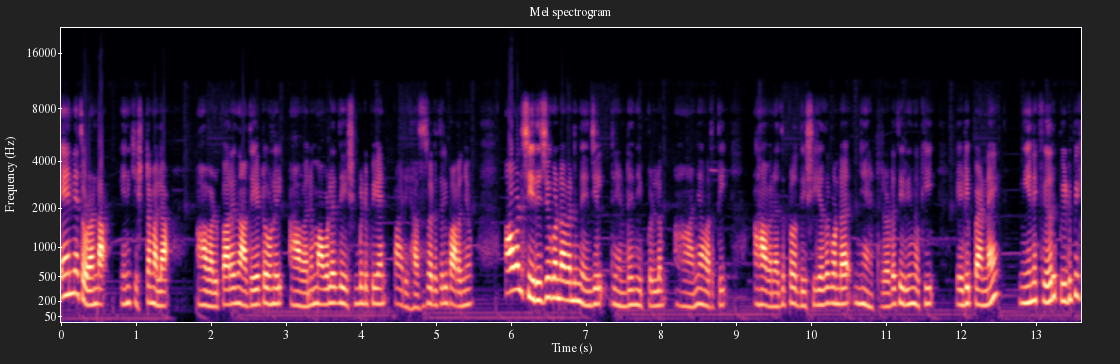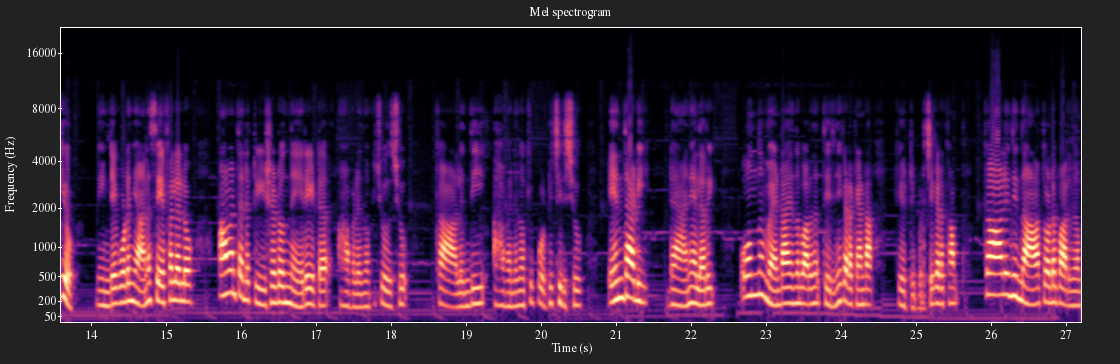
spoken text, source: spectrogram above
എന്നെ തൊടണ്ട എനിക്കിഷ്ടമല്ല അവൾ പറയുന്ന അതേ ടോണിൽ അവനും അവളെ ദേഷ്യം പിടിപ്പിക്കാൻ പരിഹാസ സ്വരത്തിൽ പറഞ്ഞു. അവൾ ചിരിച്ചുകൊണ്ട് അവന്റെ നെഞ്ചിൽ രണ്ട് നിപ്പിളിലും ആഞ്ഞമർത്തി അവനത് പ്രതീക്ഷിക്കാതെ കൊണ്ട് ഞെട്ടലോടെ തിരിഞ്ഞു നോക്കി എടി പെണ്ണെ നീനെ കയറി പിടിപ്പിക്കോ നിന്റെ കൂടെ ഞാനും സേഫല്ലല്ലോ. അവൻ തന്റെ ടീഷർട്ട് ഒന്ന് നേരെയിട്ട് അവളെ നോക്കി ചോദിച്ചു. കാളിന്തി അവനെ നോക്കി പൊട്ടിച്ചിരിച്ചു. എന്താടി? ഡാനി അലറി. ഒന്നും വേണ്ട എന്ന് പറഞ്ഞ് തിരിഞ്ഞു കിടക്കേണ്ട. കെട്ടിപ്പിടിച്ച് കിടക്കാം. കാളിന്തി നാണത്തോടെ പറഞ്ഞു.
